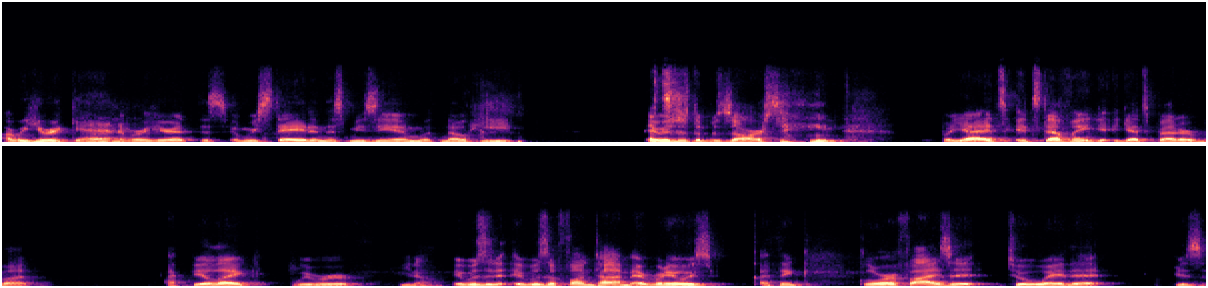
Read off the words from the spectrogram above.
are we here again? And we're here at this, and we stayed in this museum with no heat. It was just a bizarre scene, but yeah, it's it's definitely it gets better. But I feel like we were, you know, it was a, it was a fun time. Everybody always, I think, glorifies it to a way that is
